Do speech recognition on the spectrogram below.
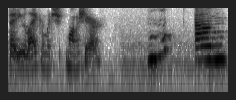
that you like and sh- want to share? Mm-hmm. Um,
